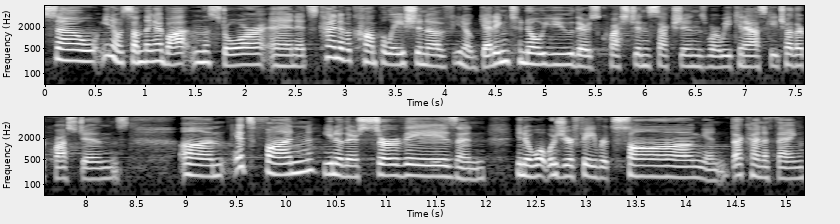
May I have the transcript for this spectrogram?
So, you know, it's something I bought in the store and it's kind of a compilation of, you know, getting to know you. There's question sections where we can ask each other questions. Um, it's fun, you know, there's surveys and, you know, what was your favorite song and that kind of thing.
